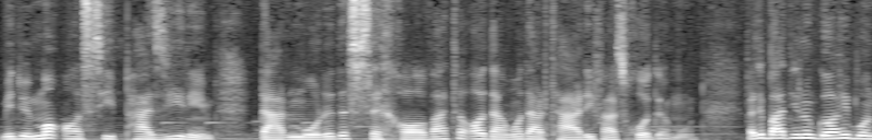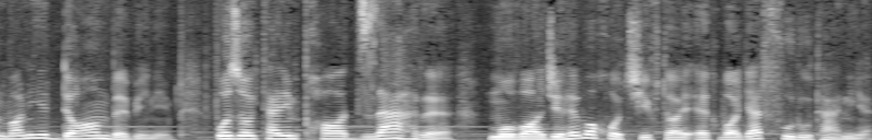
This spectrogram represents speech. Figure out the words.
می‌دونیم ما آسیب پذیریم در مورد سخاوت آدما در تعریف از خودمون. ولی بعد اینو گاهی به عنوان یه دام ببینیم. بزرگترین پادزهر مواجهه با خودشیفتهای اقواگر فروتنیه.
